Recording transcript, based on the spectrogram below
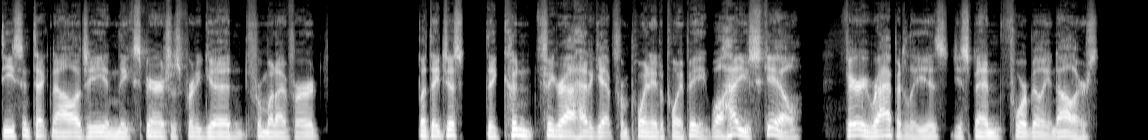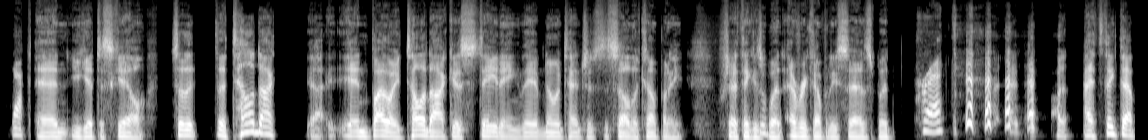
decent technology and the experience was pretty good from what I've heard. But they just they couldn't figure out how to get from point A to point B. Well, how you scale very rapidly is you spend four billion dollars Yeah. and you get to scale. So the, the Teladoc and by the way, Teladoc is stating they have no intentions to sell the company, which I think is what every company says. But Correct. I think that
